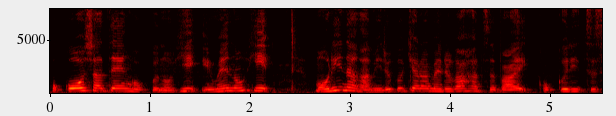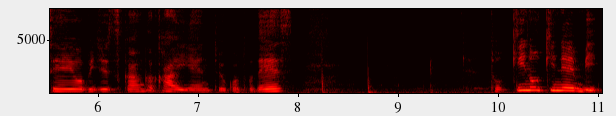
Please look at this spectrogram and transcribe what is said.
歩行者天国の日、夢の日、森永ミルクキャラメルが発売、国立西洋美術館が開園ということです。時の記念日。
